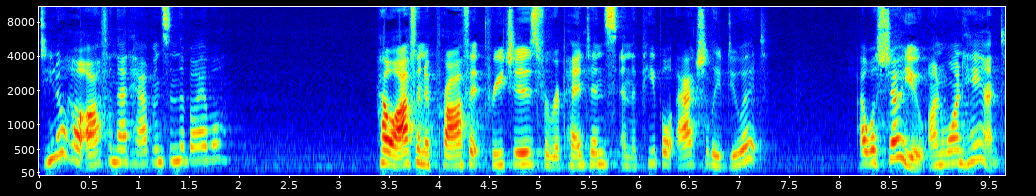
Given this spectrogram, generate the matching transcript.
Do you know how often that happens in the Bible? how often a prophet preaches for repentance and the people actually do it? I will show you on one hand.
